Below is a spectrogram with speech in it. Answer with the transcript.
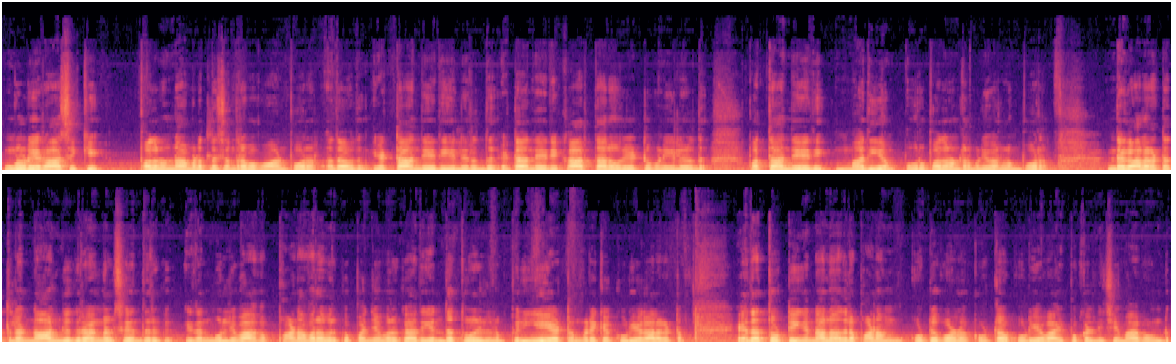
உங்களுடைய ராசிக்கு பதினொன்றாம் இடத்துல சந்திர பகவான் போகிறார் அதாவது எட்டாம் தேதியிலிருந்து எட்டாம் தேதி கார்த்தால் ஒரு எட்டு மணியிலிருந்து பத்தாம் தேதி மதியம் ஒரு பதினொன்றரை மணி வரலும் போகிறார் இந்த காலகட்டத்தில் நான்கு கிரகங்கள் சேர்ந்திருக்கு இதன் மூலியமாக பணவரவிற்கு பஞ்சம் இருக்காது. எந்த தொழிலிலும் பெரிய ஏற்றம் கிடைக்கக்கூடிய காலகட்டம். எதை தொட்டிங்கன்னாலும் அதில் பணம் கொட்டு கொள்ள கொட்டக்கூடிய வாய்ப்புகள் நிச்சயமாக உண்டு.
